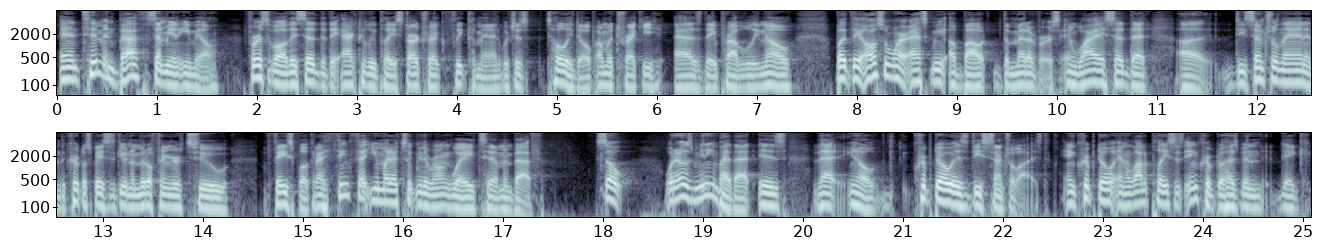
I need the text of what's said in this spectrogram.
And Tim and Beth sent me an email. First of all, they said that they actively play Star Trek Fleet Command, which is totally dope. I'm a Trekkie, as they probably know. But they also want to ask me about the metaverse and why I said that uh, Decentraland and the crypto space is giving a middle finger to Facebook. And I think that you might have took me the wrong way, Tim and Beth. So what I was meaning by that is that you know crypto is decentralized, and crypto and a lot of places in crypto has been like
